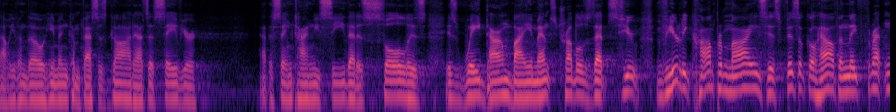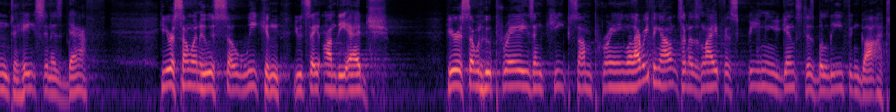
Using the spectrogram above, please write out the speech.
Now, even though Heman confesses God as a Savior, at the same time, we see that his soul is, is weighed down by immense troubles that severely compromise his physical health and they threaten to hasten his death. Here is someone who is so weak and you would say on the edge. Here is someone who prays and keeps on praying while everything else in his life is screaming against his belief in God,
